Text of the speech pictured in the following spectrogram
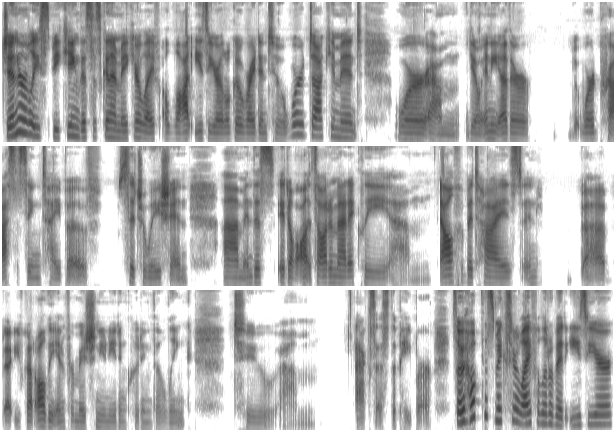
generally speaking, this is going to make your life a lot easier. It'll go right into a Word document or um, you know any other word processing type of situation. Um, and this, it'll, it's automatically um, alphabetized and uh, you've got all the information you need, including the link to um, access the paper. So I hope this makes your life a little bit easier.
